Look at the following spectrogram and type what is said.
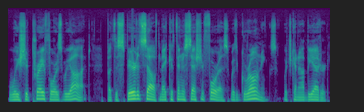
we should pray for as we ought but the Spirit itself maketh intercession for us with groanings which cannot be uttered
